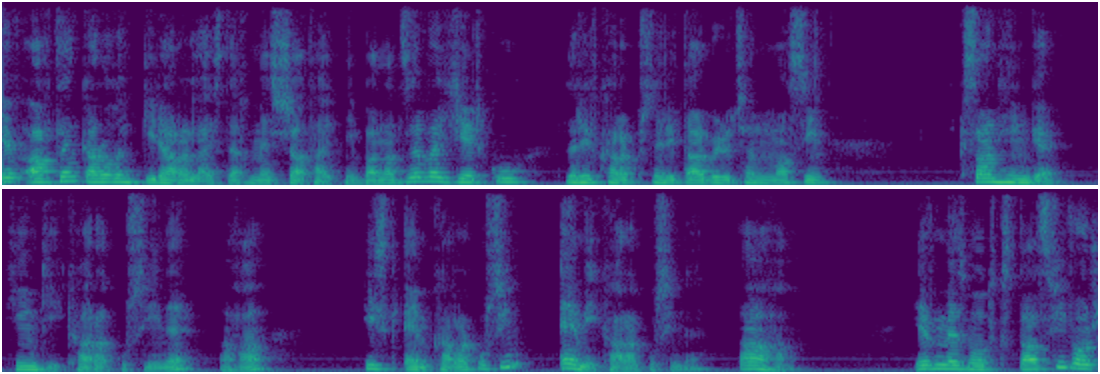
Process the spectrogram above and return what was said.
Եվ արդեն կարող ենք կիրառել այստեղ մեզ շատ հայտնի բանաձևը երկու լրիվ քառակուսիների տարբերության մասին 25-ը 5-ի քառակուսին է, ահա, իսկ m քառակուսին m-ի քառակուսին է։ Ահա եւ մեզ մոտ կստացվի, որ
